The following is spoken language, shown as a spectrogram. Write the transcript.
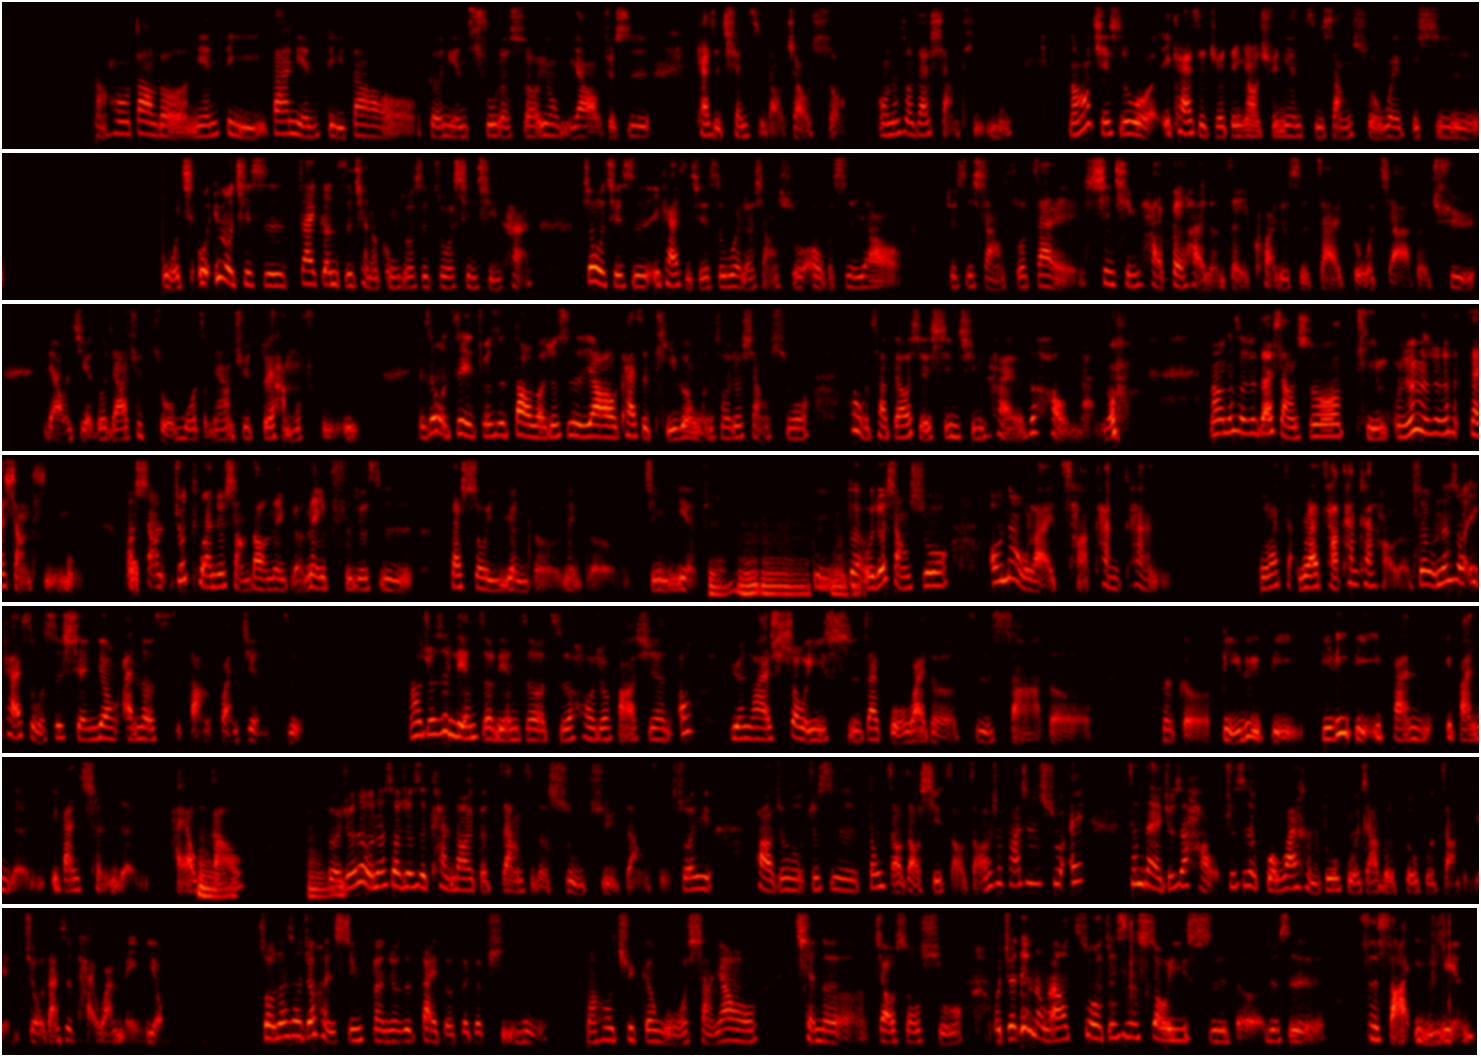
然后到了年底，大概年底到隔年初的时候，因为我们要就是开始签指导教授，我那时候在想题目。然后其实我一开始决定要去念智商所，我也不是我其我因为我其实在跟之前的工作是做性侵害，所以我其实一开始其实是为了想说，哦，我是要就是想说在性侵害被害人这一块，就是在多加的去了解，多加去琢磨怎么样去对他们服务。可是我自己就是到了就是要开始提论文的时候，就想说。我才不要写性侵害了，这好难哦。然后那时候就在想说题目，我真的就是在想题目。我想就突然就想到那个那一次就是在兽医院的那个经验。嗯嗯嗯嗯。对，我就想说，哦，那我来查看看，我来查我来查看看好了。所以我那时候一开始我是先用安乐死当关键字，然后就是连着连着之后就发现哦。原来兽医师在国外的自杀的那个比率比比例比一般一般人一般成人还要高，嗯，对，就是我那时候就是看到一个这样子的数据，这样子，所以后来就就是东找找西找找，然后就发现说，哎，真的就是好，就是国外很多国家都做过这样的研究，但是台湾没有，所以我那时候就很兴奋，就是带着这个题目。然后去跟我想要签的教授说，我决定了，我要做就是兽医师的，就是自杀意念。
